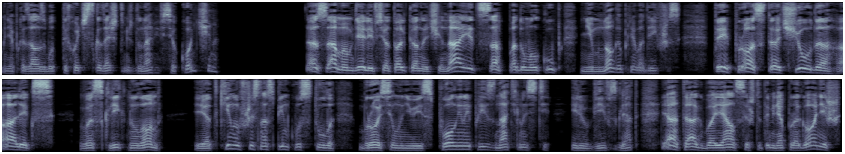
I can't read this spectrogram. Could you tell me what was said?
Мне показалось, будто ты хочешь сказать, что между нами все кончено. На самом деле все только начинается, — подумал Куб, немного приободрившись. — Ты просто чудо, Алекс! — воскликнул он и, откинувшись на спинку стула, бросил на нее исполненный признательности и любви взгляд. Я так боялся, что ты меня прогонишь,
